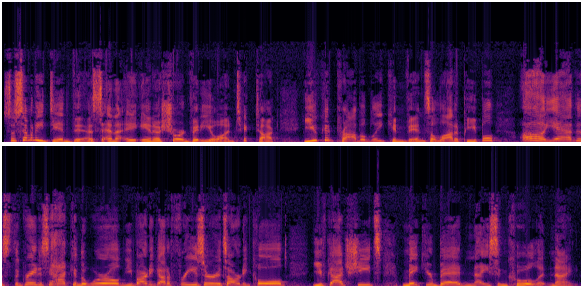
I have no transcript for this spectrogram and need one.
So somebody did this, and in a short video on TikTok, you could probably convince a lot of people, oh yeah, this is the greatest hack in the world. You've already got a freezer, it's already cold, you've got sheets, make your bed nice and cool at night.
